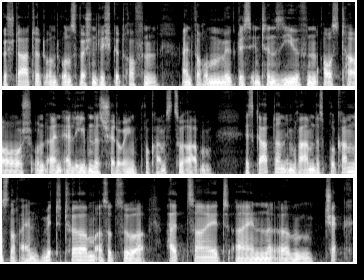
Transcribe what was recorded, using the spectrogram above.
gestartet und uns wöchentlich getroffen, einfach um möglichst intensiven Austausch und ein Erleben des Shadowing-Programms zu haben. Es gab dann im Rahmen des Programms noch ein Midterm, also zur Halbzeit, ein ähm, Check,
